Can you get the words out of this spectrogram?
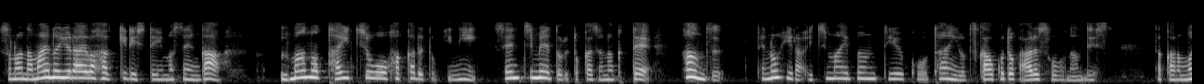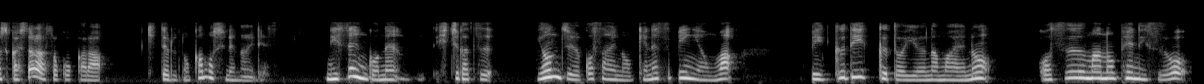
その名前の由来ははっきりしていませんが、馬の体長を測るときに、センチメートルとかじゃなくて、ハンズ、手のひら1枚分っていうこう単位を使うことがあるそうなんです。だからもしかしたらそこから来てるのかもしれないです。2005年7月、45歳のケネス・ピンヤンは、ビッグディックという名前のオス馬のペニスを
